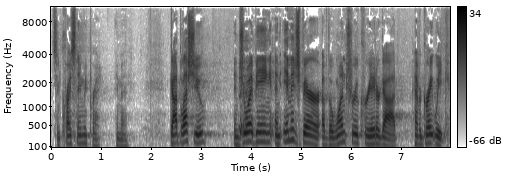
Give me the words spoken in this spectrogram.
It's in Christ's name we pray. Amen. God bless you. Enjoy being an image bearer of the one true Creator God. Have a great week.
